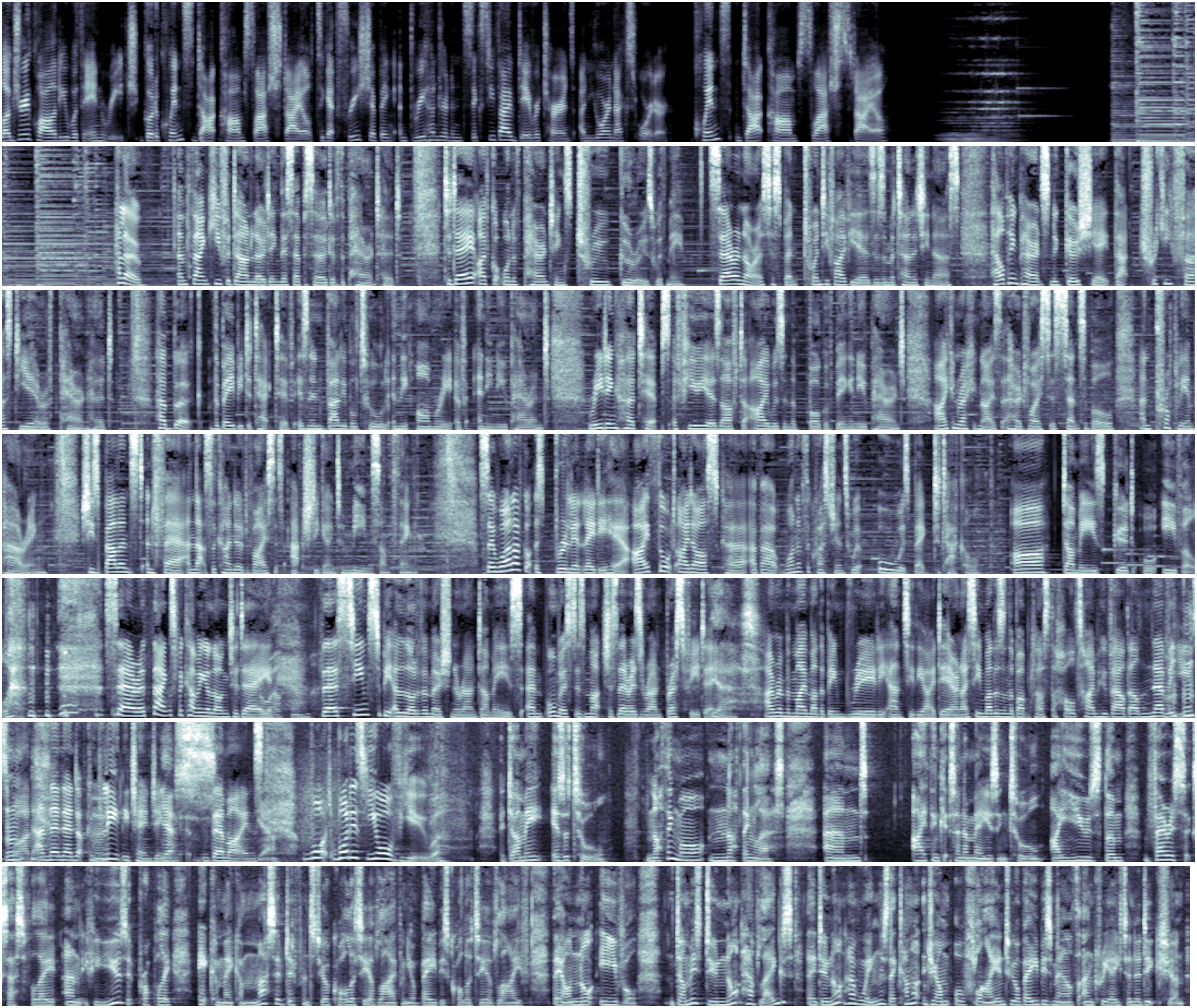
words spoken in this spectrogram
Luxury quality within reach. Go to quince.com slash style to get free shipping and 365-day returns on your next order. quince.com slash style. Hello, and thank you for downloading this episode of The Parenthood. Today, I've got one of parenting's true gurus with me. Sarah Norris has spent 25 years as a maternity nurse, helping parents negotiate that tricky first year of parenthood. Her book, The Baby Detective, is an invaluable tool in the armory of any new parent. Reading her tips a few years after I was in the bog of being a new parent, I can recognize that her advice is sensible and properly empowering. She's balanced and fair, and that's the kind of advice that's actually going to mean something. So while I've got this brilliant lady here, I thought I'd ask her about one of the questions we're always begged to tackle. Are dummies good or evil? Sarah, thanks for coming along today. You're welcome. There seems to be a lot of emotion around dummies, um, almost as much as there is around breastfeeding. Yes. I remember my mother being really anti the idea, and I see mothers in the bump class the whole time who vow they'll never use one and then end up completely changing Yes. their minds. Yeah. What What is your view? A dummy is a tool, nothing more, nothing less. And I think it's an amazing tool. I use them very successfully, and if you use it properly, it can make a massive difference to your quality of life and your baby's quality of life. They are not evil. Dummies do not have legs, they do not have wings, they cannot jump or fly into your baby's mouth and create an addiction.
